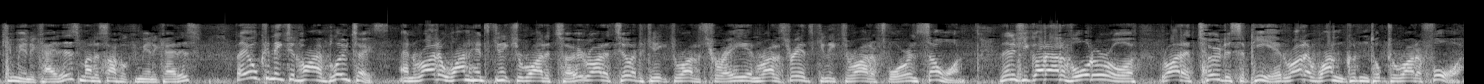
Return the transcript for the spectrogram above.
communicators, motorcycle communicators, they all connected via Bluetooth. And Rider 1 had to connect to Rider 2, Rider 2 had to connect to Rider 3, and Rider 3 had to connect to Rider 4, and so on. Then if you got out of order or Rider 2 disappeared, Rider 1 couldn't talk to Rider 4.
